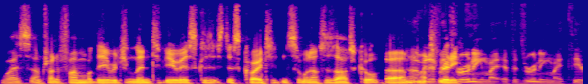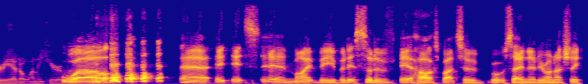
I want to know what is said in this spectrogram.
where's I'm trying to find what the original interview is because it's just quoted in someone else's article. Um, I mean, if really it's ruining my if it's ruining my theory, I don't want to hear. About well. uh, it, it's it might be, but it's sort of it harks back to what we were saying earlier on. Actually,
